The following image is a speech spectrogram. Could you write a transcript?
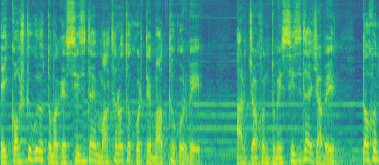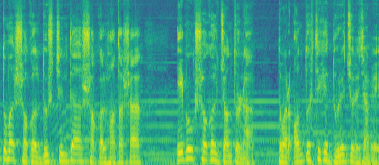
এই কষ্টগুলো তোমাকে সিজদায় মাথা নত করতে বাধ্য করবে। আর যখন তুমি সিজদায় যাবে, তখন তোমার সকল দুশ্চিন্তা, সকল হতাশা এবং সকল যন্ত্রণা তোমার অন্তর থেকে দূরে চলে যাবে।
